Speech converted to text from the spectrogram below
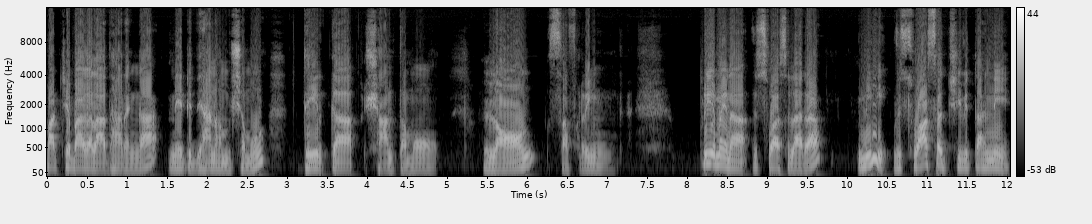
పాఠ్య భాగాల ఆధారంగా నేటి ధ్యాన అంశము దీర్ఘ శాంతము లాంగ్ సఫరింగ్ ప్రియమైన విశ్వాసులారా మీ విశ్వాస జీవితాన్ని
